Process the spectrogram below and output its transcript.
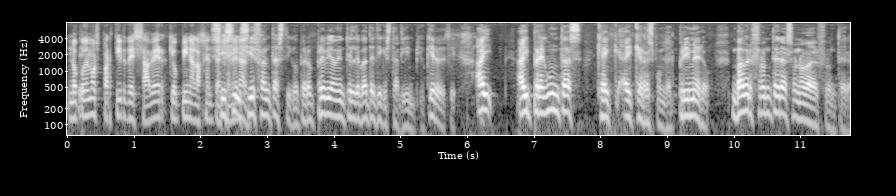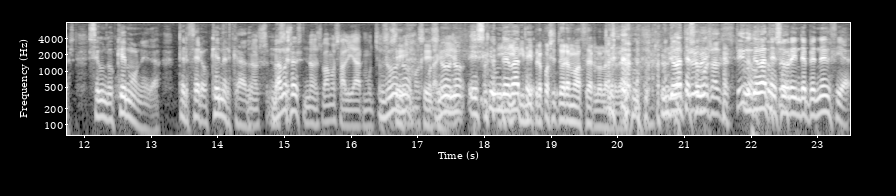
no podemos partir de saber qué opina la gente sí, en general. Sí, sí, es fantástico, pero previamente el debate tiene que estar limpio. Quiero decir, hay hay preguntas que hay, hay que responder. Primero, ¿Va a haber fronteras o no va a haber fronteras? Segundo, ¿qué moneda? Tercero, ¿qué mercado? Nos, vamos, a... nos vamos a liar mucho. No, no, no, no, es que un debate... Y, mi propósito era no hacerlo, la verdad. un, debate sobre, un debate sobre independencia,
